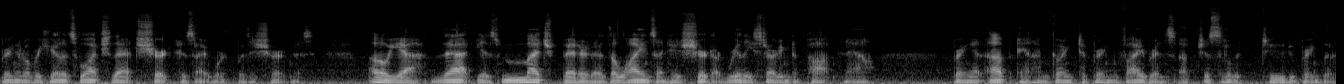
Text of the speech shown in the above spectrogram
Bring it over here. Let's watch that shirt as I work with the sharpness. Oh yeah, that is much better there. The lines on his shirt are really starting to pop now. Bring it up and I'm going to bring vibrance up just a little bit too to bring the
